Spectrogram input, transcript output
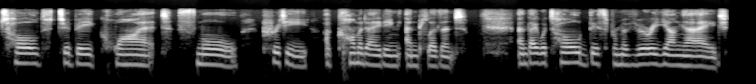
told to be quiet, small, pretty, accommodating, and pleasant. And they were told this from a very young age.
